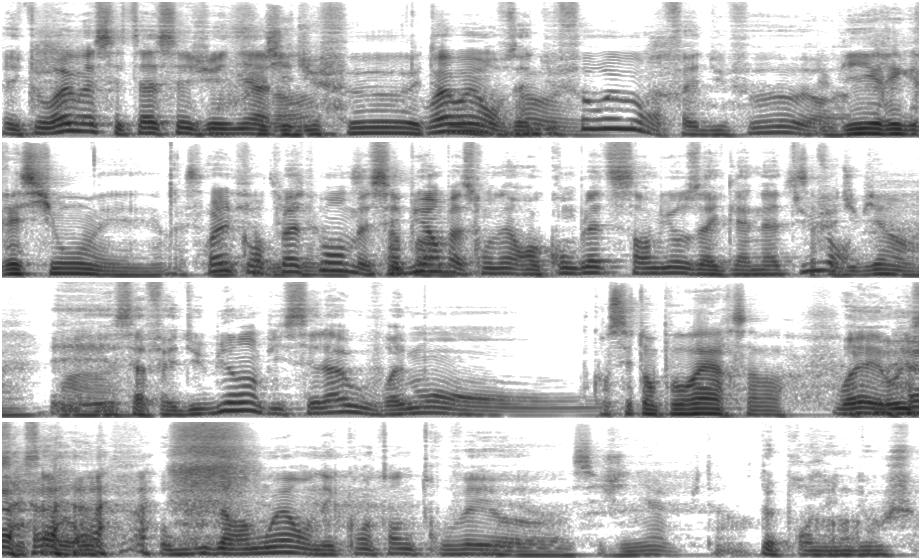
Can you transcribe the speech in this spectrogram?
Et que ouais, ouais c'était assez génial. J'ai hein. du feu. Et ouais, tout, ouais, on faisait du feu, oui, oui, on fait du feu. Une vieille régression et. Ouais, complètement. Mais c'est bien parce qu'on est en complète symbiose avec la nature. Ça fait du bien. Ouais. Et ça fait du bien. Puis c'est là où vraiment. On... Quand c'est temporaire, ça va. Ouais, oui, c'est ça. Au, bout d'un mois, on est content de trouver. Euh, c'est génial, putain. De prendre une douche.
